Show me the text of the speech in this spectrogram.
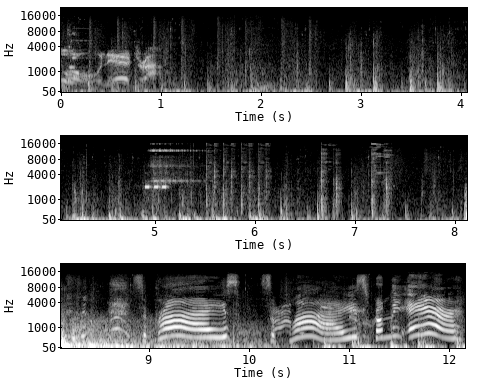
Whoa, an airdrop. Supplies from the air!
